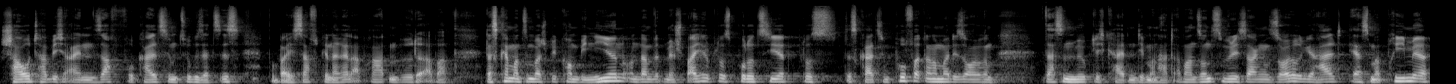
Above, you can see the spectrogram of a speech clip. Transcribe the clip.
schaut, habe ich einen Saft, wo Kalzium zugesetzt ist, wobei ich Saft generell abraten würde. Aber das kann man zum Beispiel kombinieren und dann wird mehr Speichelplus produziert, plus das Kalzium puffert dann nochmal die Säuren. Das sind Möglichkeiten, die man hat. Aber ansonsten würde ich sagen, Säuregehalt erstmal primär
